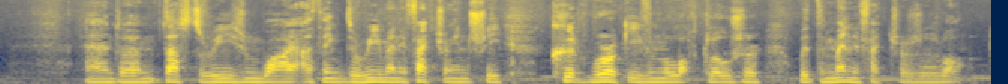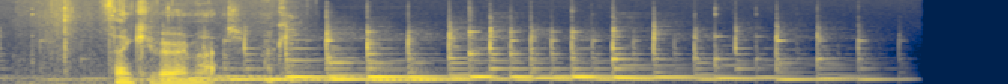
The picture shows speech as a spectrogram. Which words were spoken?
And um, that's the reason why I think the remanufacturing industry could work even a lot closer with the manufacturers as well. Thank you very much. Okay.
